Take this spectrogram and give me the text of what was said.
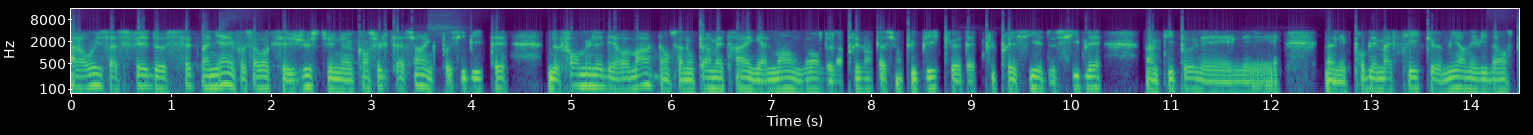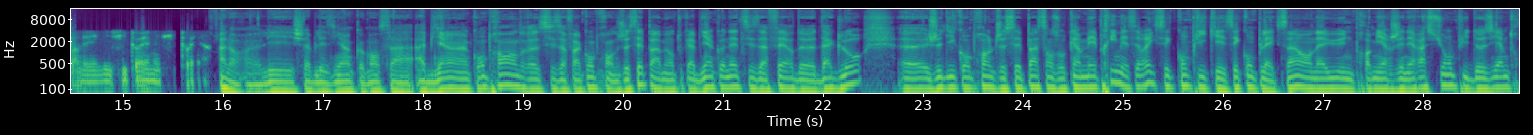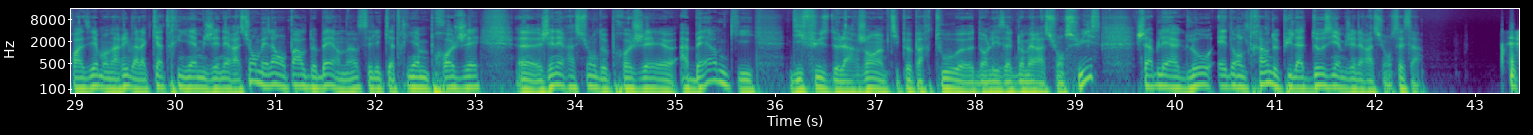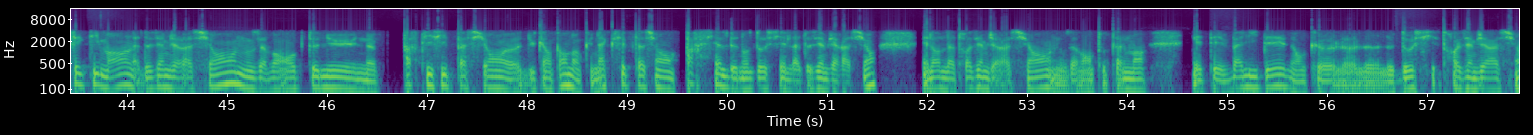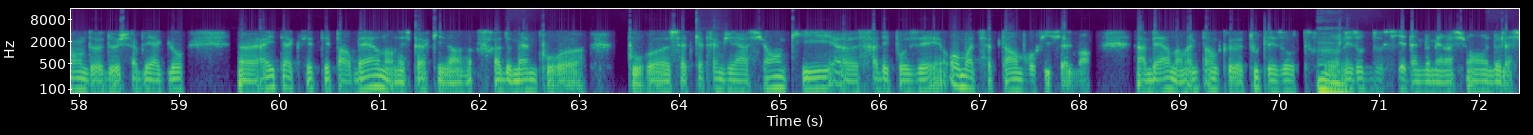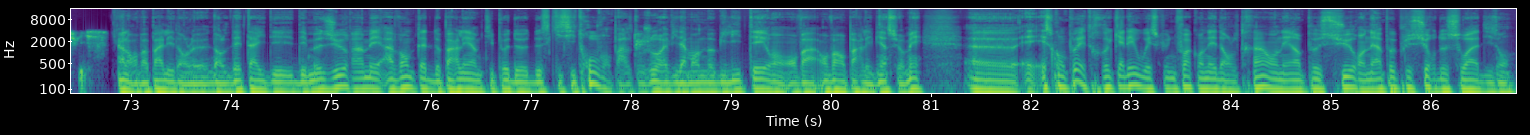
Alors oui, ça se fait de cette manière. Il faut savoir que c'est juste une consultation avec possibilité de formuler des remarques. Donc ça nous permettra également, lors de la présentation publique, d'être plus précis et de cibler un petit peu les, les, problématiques mises en évidence par les, citoyennes et citoyens. Alors, euh, les Chablaisiens commencent à, bien comprendre ces enfin comprendre, je sais pas, mais en tout cas bien connaître ces affaires d'agglo. Euh, je dis comprendre, je sais pas, sans aucun mépris, mais c'est vrai que c'est compliqué, c'est complexe. Hein. On a eu une première génération, puis deuxième, troisième, on arrive à la quatrième génération, mais là on parle de Berne. Hein. C'est les quatrièmes projets, euh, génération de projets euh, à Berne qui diffusent de l'argent un petit peu partout euh, dans les agglomérations suisses. Chablais Aglo est dans le train depuis la deuxième génération, c'est ça? Effectivement, la deuxième génération, nous avons obtenu une participation euh, du canton, donc une acceptation partielle de nos dossiers de la deuxième génération. Et lors de la troisième génération, nous avons totalement été validés. Donc euh, le, dossier troisième génération de, de Chablais-Aglo euh, a été accepté par Berne. On espère qu'il en sera de même pour pour euh, cette quatrième génération qui euh, sera déposée au mois de septembre officiellement à Berne en même temps que toutes les autres Mmh. euh, les autres dossiers d'agglomération de la Suisse. Alors, on va pas aller dans le, dans le détail des, des mesures, hein, mais avant peut-être de parler un petit peu de, de ce qui s'y trouve, on parle toujours évidemment de mobilité, on, on va, on va en parler bien sûr, mais euh, est-ce qu'on peut être recalé ou est-ce qu'une fois qu'on est dans le train, on est un peu sûr, on est un peu plus sûr de soi, disons?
